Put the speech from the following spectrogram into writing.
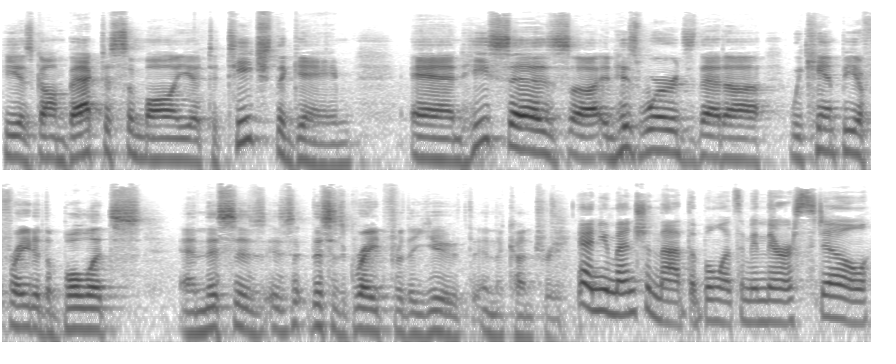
He has gone back to Somalia to teach the game. And he says, uh, in his words, that uh, we can't be afraid of the bullets and this is, is this is great for the youth in the country. Yeah, and you mentioned that the bullets. I mean, there are still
